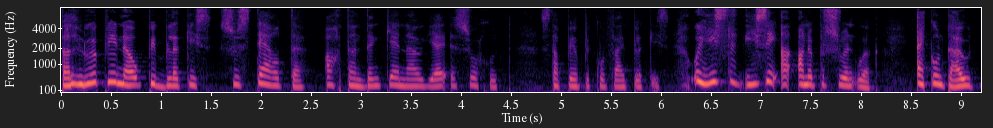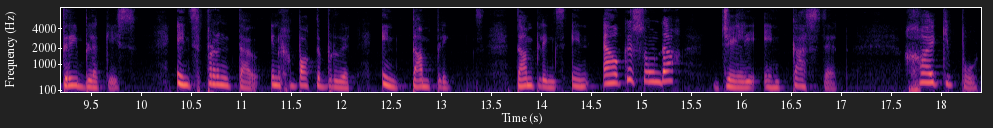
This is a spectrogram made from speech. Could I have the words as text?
Dan loop jy nou op die blikkies so stelte. Ag, dan dink jy nou jy is so goed. Stap jy op die konfytblikkies. O, hier's hier sê 'n ander persoon ook. Ek onthou drie blikkies en springtou en gebakte brood en dumplings. Dumplings en elke Sondag jelly en custard. Gaatjie pot.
